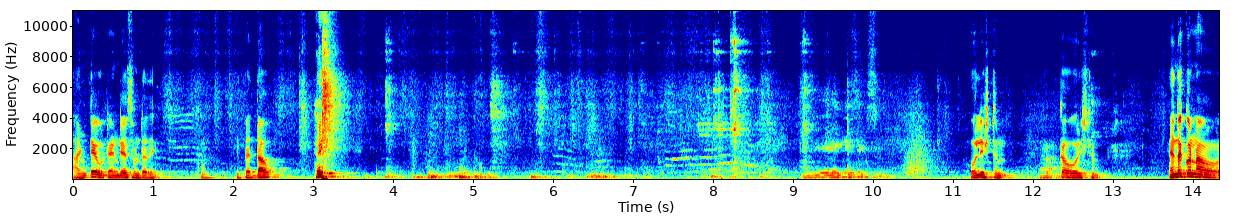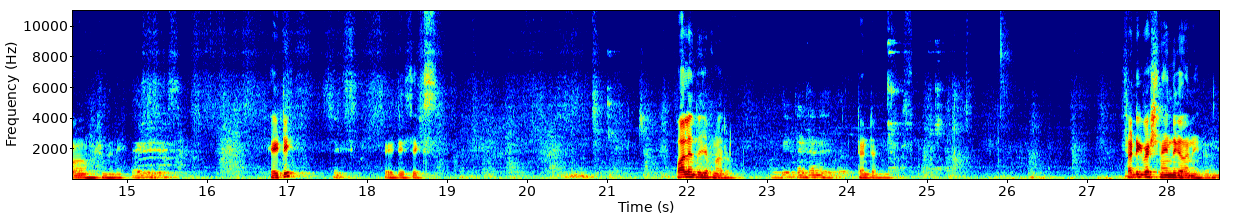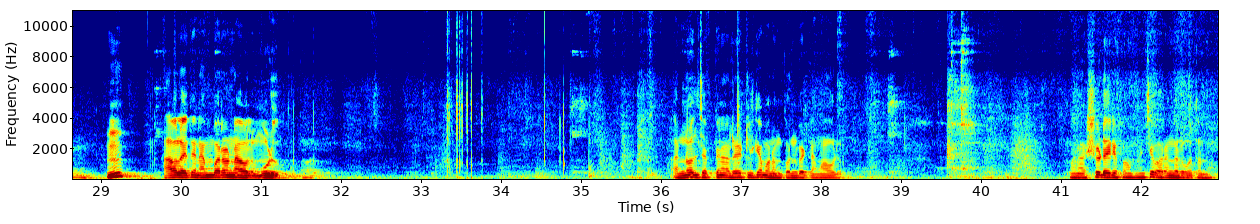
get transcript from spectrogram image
అంటే ఒక టెన్ డేస్ ఉంటుంది. ఈ పెద్దావు. హై ఇది ఎయిటీ సిక్స్ హోలిస్టన్ పక్క హోలిస్టన్ ఎంత కొన్నావు ఇది ఎయిటీ సిక్స్ ఎయిటీ సిక్స్. పాలు ఎంత చెప్పినారు? టెన్ టెన్ సర్టిఫికేషన్ అయింది కదా నీకు? ఉమ్. ఉమ్? ఆవులు అయితే నెంబర్ వన్ ఆవులు మూడు. అన్నోళ్ళు చెప్పిన రేట్లకే మనం కొనిపెట్టాం ఆవులు. మన అశ్వ డైరీ ఫామ్ నుంచి వరంగల్ పోతున్నాం.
